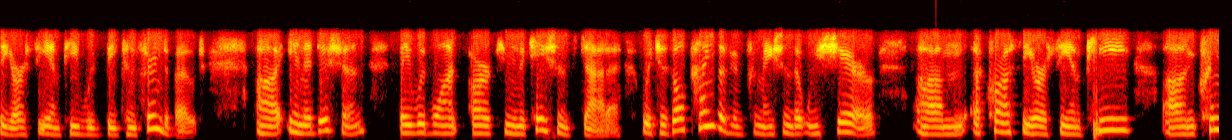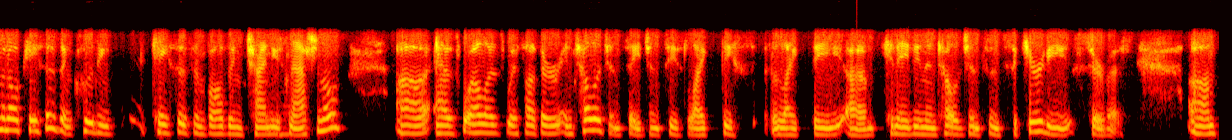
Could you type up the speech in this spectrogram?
the RCMP would be concerned about. Uh, in addition, they would want our communications data, which is all kinds of information that we share um, across the RCMP on criminal cases, including cases involving Chinese nationals, uh, as well as with other intelligence agencies like the like the um, Canadian Intelligence and Security Service. Um,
